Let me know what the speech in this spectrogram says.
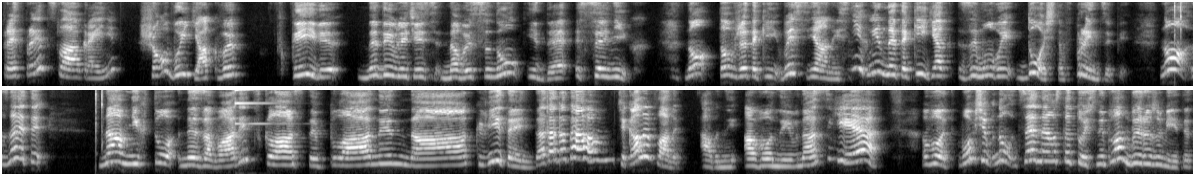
Привіт-привіт, слава Україні! Що ви, як ви? В Києві, не дивлячись на весну, іде сніг. Ну, то вже такий весняний сніг, він не такий, як зимовий дощ, там, в принципі. Ну, знаєте, нам ніхто не завадить скласти плани на квітень. Та-та-та-там! Чекали плани? А вони, а вони в нас є. От, в общем, ну, це не остаточний план, ви розумієте.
